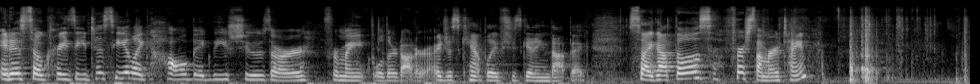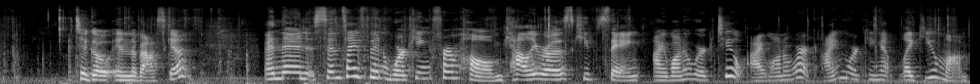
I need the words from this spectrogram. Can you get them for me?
it is so crazy to see like how big these shoes are for my older daughter. I just can't believe she's getting that big. So I got those for summertime to go in the basket. And then since I've been working from home, Callie Rose keeps saying, I want to work too. I want to work. I'm working at like you, mom.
